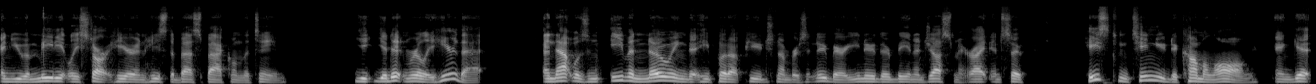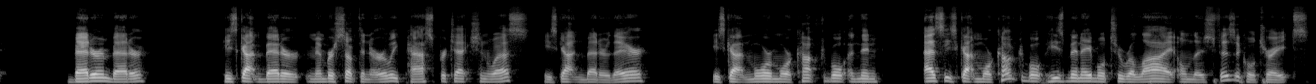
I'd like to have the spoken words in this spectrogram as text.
and you immediately start hearing he's the best back on the team you, you didn't really hear that. And that was even knowing that he put up huge numbers at Newberry, you knew there'd be an adjustment, right? And so he's continued to come along and get better and better. He's gotten better. Remember something early pass protection, Wes? He's gotten better there. He's gotten more and more comfortable. And then as he's gotten more comfortable, he's been able to rely on those physical traits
